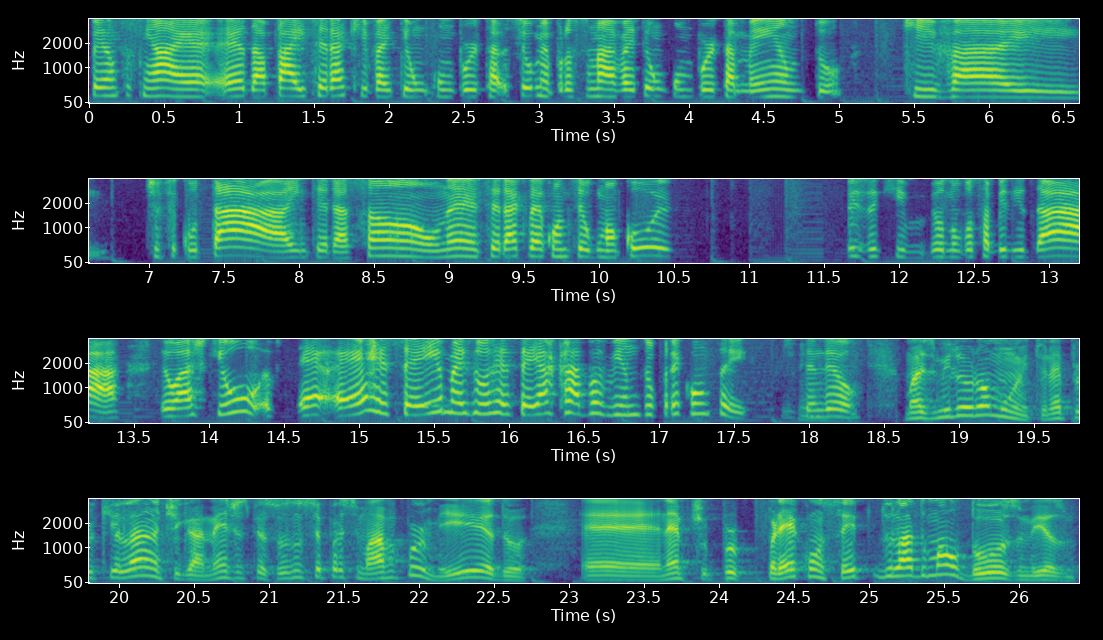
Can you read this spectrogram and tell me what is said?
pensa assim, ah, é, é, da pai, será que vai ter um comportamento, se eu me aproximar, vai ter um comportamento que vai dificultar a interação, né? Será que vai acontecer alguma coisa? Coisa que eu não vou saber lidar. Eu acho que o, é, é receio, mas o receio acaba vindo do preconceito. Sim. Entendeu? Mas melhorou muito, né? Porque lá antigamente as pessoas não se aproximavam por medo, é, né? Tipo, por preconceito do lado maldoso mesmo.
